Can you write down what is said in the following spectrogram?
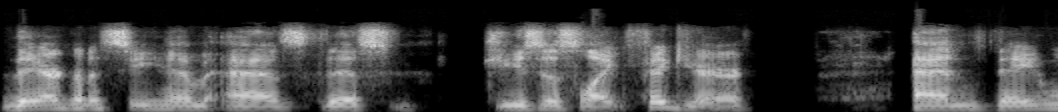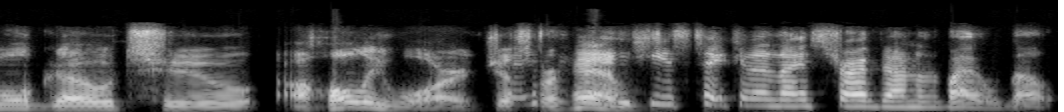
they are going to see him as this Jesus like figure. And they will go to a holy war just for him. He's taking a nice drive down to the Bible Belt.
